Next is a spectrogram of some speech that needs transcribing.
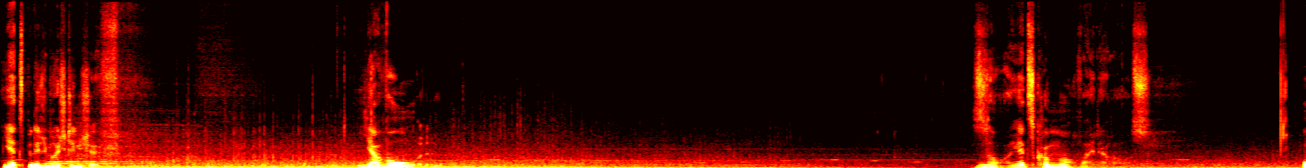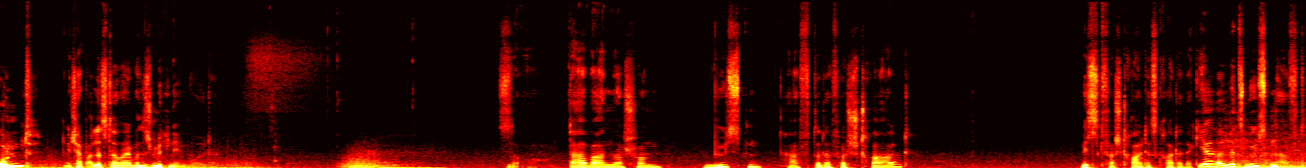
Jetzt bin ich im richtigen Schiff. Jawohl. So, jetzt kommen wir auch weiter raus. Und ich habe alles dabei, was ich mitnehmen wollte. So, da waren wir schon. Wüstenhaft oder verstrahlt. Mist, verstrahlt ist gerade weg. Ja, dann wird's wüstenhaft.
